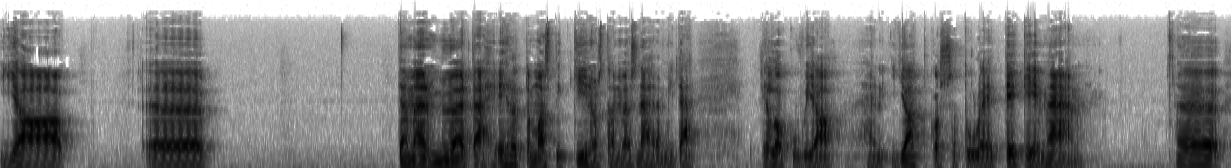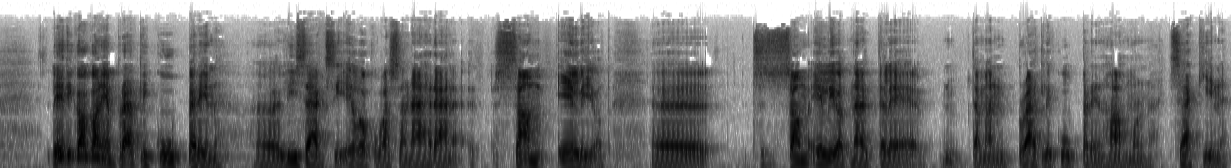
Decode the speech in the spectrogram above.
Ja tämän myötä ehdottomasti kiinnostaa myös nähdä, mitä elokuvia hän jatkossa tulee tekemään. Lady Gagan ja Bradley Cooperin lisäksi elokuvassa nähdään Sam Elliot. Sam Elliot näyttelee tämän Bradley Cooperin hahmon Jackin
